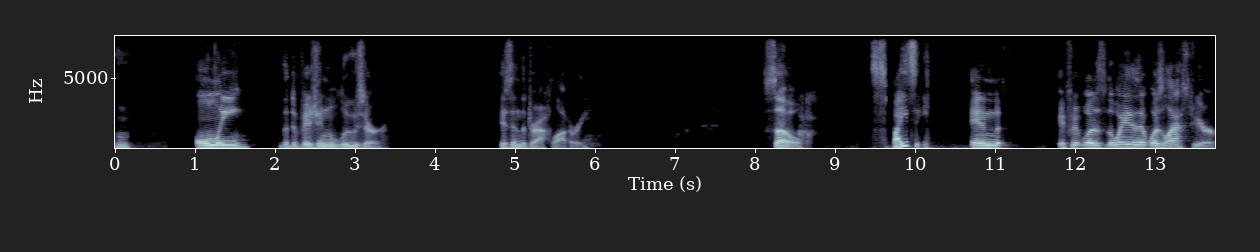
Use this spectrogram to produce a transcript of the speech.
Mhm. only the division loser is in the draft lottery. So, Spicy. And if it was the way that it was last year,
